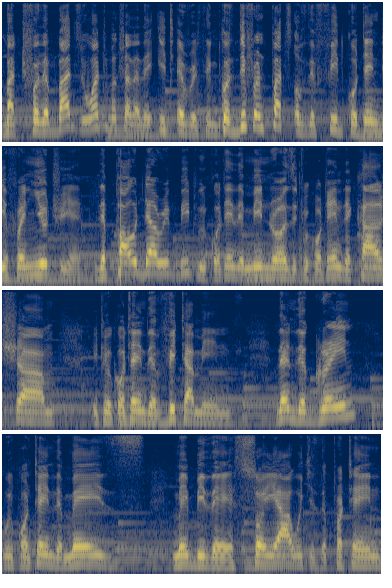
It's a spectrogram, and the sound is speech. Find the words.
But for the birds, we want to make sure that they eat everything because different parts of the feed contain different nutrients. The powdery bit will contain the minerals, it will contain the calcium, it will contain the vitamins. Then the grain will contain the maize, maybe the soya, which is the protein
